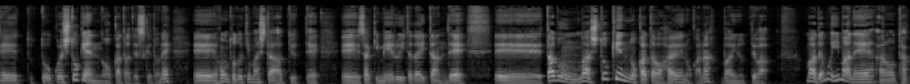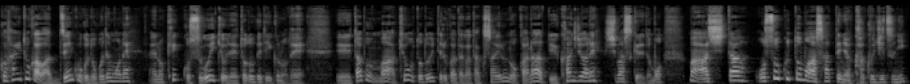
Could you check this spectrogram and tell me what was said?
えー、っと、これ首都圏の方ですけどね、えー、本届きましたって言って、えー、さっきメールいただいたんで、えー、多分、まあ、首都圏の方は早いのかな、場合によっては。まあでも今ね、あの宅配とかは全国どこでもね、あの結構すごい勢いで届けていくので、えー、多分まあ今日届いてる方がたくさんいるのかなという感じはね、しますけれども、まあ明日、遅くとも明後日には確実に、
